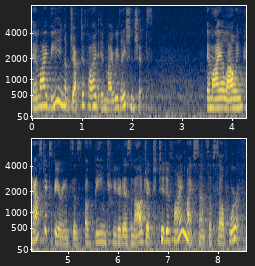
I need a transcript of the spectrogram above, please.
Am I being objectified in my relationships? Am I allowing past experiences of being treated as an object to define my sense of self worth?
